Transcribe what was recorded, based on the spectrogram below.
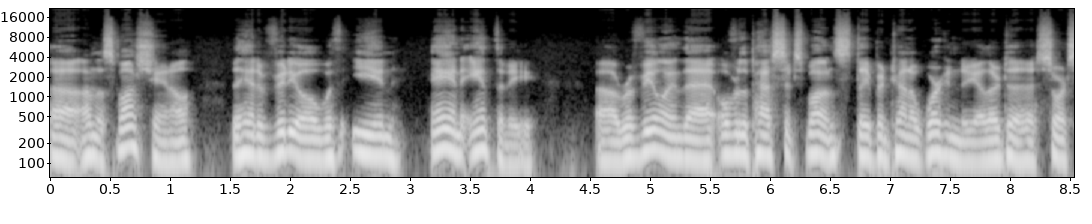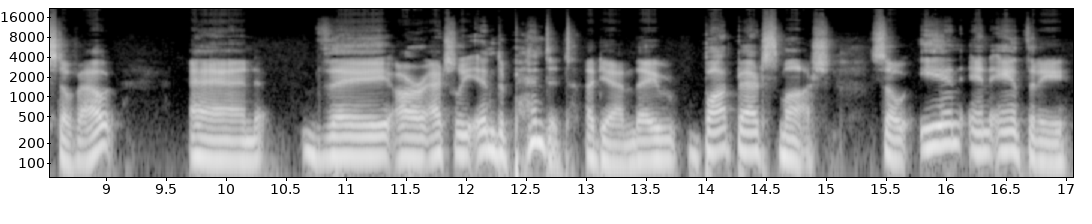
uh, on the Smosh channel, they had a video with Ian and Anthony uh, revealing that over the past six months, they've been kind of working together to sort stuff out. And they are actually independent again. They bought back Smosh. So Ian and Anthony,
